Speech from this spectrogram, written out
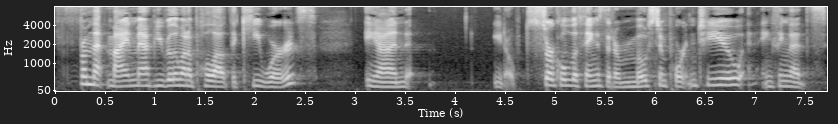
From that mind map, you really want to pull out the keywords and you know, circle the things that are most important to you, anything that's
